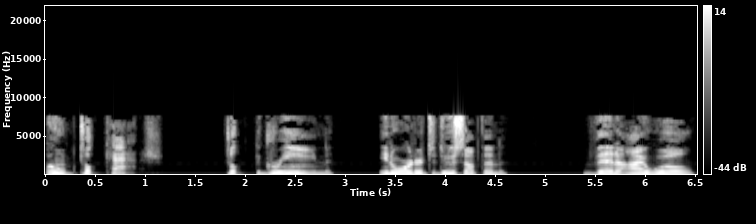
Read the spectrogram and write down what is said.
boom, took cash, took the green in order to do something, then I will,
